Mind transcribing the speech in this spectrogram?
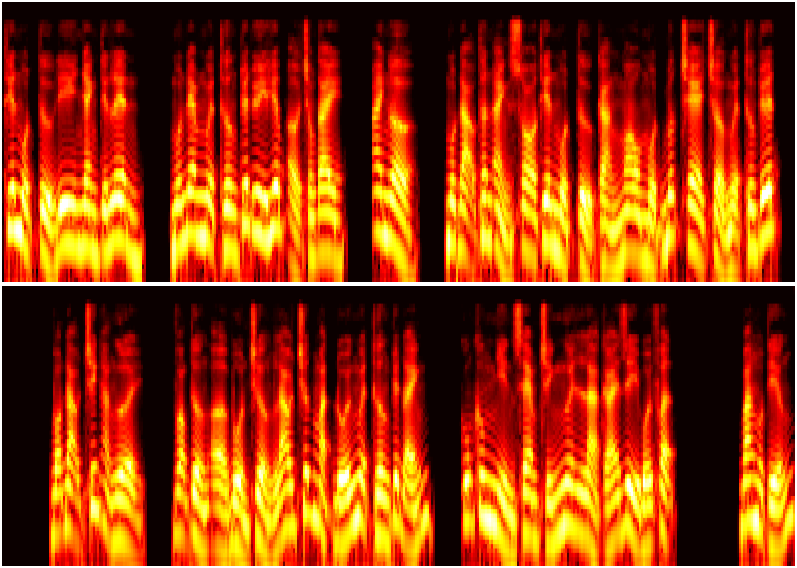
thiên một tử đi nhanh tiến lên, muốn đem Nguyệt Thương Tuyết uy hiếp ở trong tay, ai ngờ, một đạo thân ảnh so thiên một tử càng mau một bước che chở Nguyệt Thương Tuyết. Bọn đạo trích hàng người, vọng tưởng ở bổn trưởng lao trước mặt đối Nguyệt Thương Tuyết đánh, cũng không nhìn xem chính ngươi là cái gì bối phận. Bang một tiếng,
